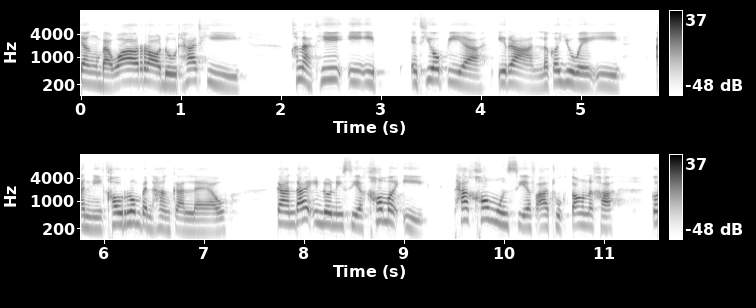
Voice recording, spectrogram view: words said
ยังแบบว่ารอดูท่าที ขณะที่อียิปต์เอธิโอเปีย อิหร่าน แล้วก็ UAE อันนี้เข้าร่วมเป็นทางการแล้ว การได้อินโดนีเซียเข้ามาอีก ถ้าข้อมูล CFR ถูกต้องนะคะ ก็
